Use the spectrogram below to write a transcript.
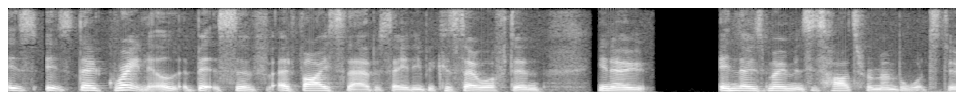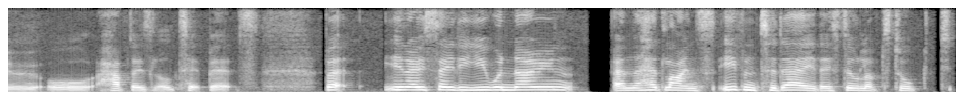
it's it's they're great little bits of advice there, Sadie, because so often, you know, in those moments it's hard to remember what to do or have those little tidbits. But you know, Sadie, you were known and the headlines even today they still love to talk to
